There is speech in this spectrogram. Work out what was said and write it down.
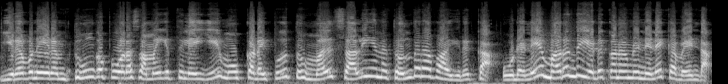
இரவு நேரம் தூங்க போற சமயத்திலேயே மூக்கடைப்பு தும்மல் சளி என தொந்தரவா இருக்கா உடனே மருந்து எடுக்கணும்னு நினைக்க வேண்டாம்.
